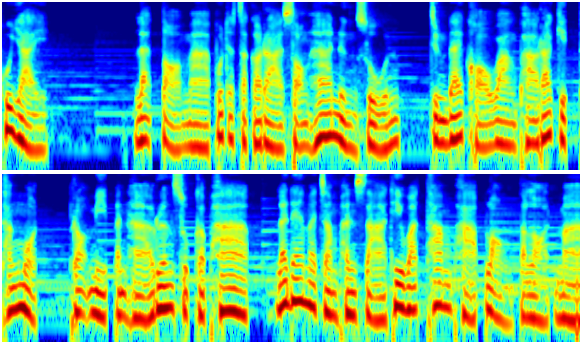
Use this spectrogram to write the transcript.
ผู้ใหญ่ และต่อมาพุทธศักราช 2510 จึงได้ขอวางภารกิจทั้งหมด เพราะมีปัญหาเรื่องสุขภาพ และได้มาจำพรรษาที่วัดถ้ำผาปล่องตลอดมา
